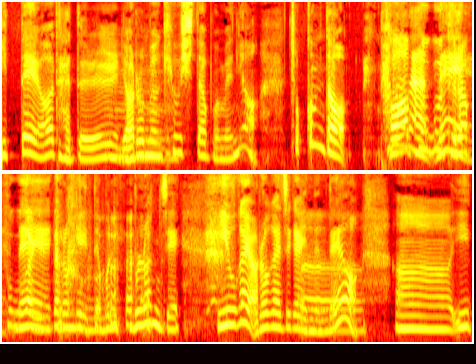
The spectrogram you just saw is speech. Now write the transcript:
있대요, 다들 여러 명 키우시다 보면요 조금 더 음. 더 편안한 아프고 덜 아프고가 네, 있다고. 그런 게 있는데 물- 물론 이제 이유가 여러 가지가 있는데요. 어, 이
